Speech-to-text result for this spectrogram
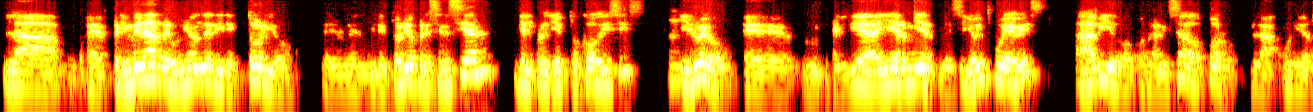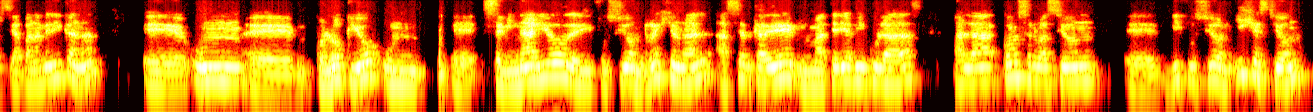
la eh, primera reunión de directorio, eh, del directorio presencial del proyecto Códicis, y luego el día de ayer, miércoles y hoy jueves, ha habido organizado por la Universidad Panamericana un coloquio, un seminario de difusión regional acerca de materias vinculadas a la conservación, eh, difusión y gestión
